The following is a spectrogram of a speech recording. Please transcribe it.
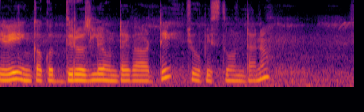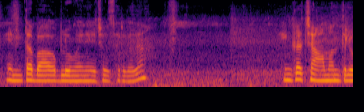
ఇవి ఇంకా కొద్ది రోజులే ఉంటాయి కాబట్టి చూపిస్తూ ఉంటాను. ఎంత బాగా బ్లూమ్ అయినాయో చూసారు కదా? ఇంకా చామంతులు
